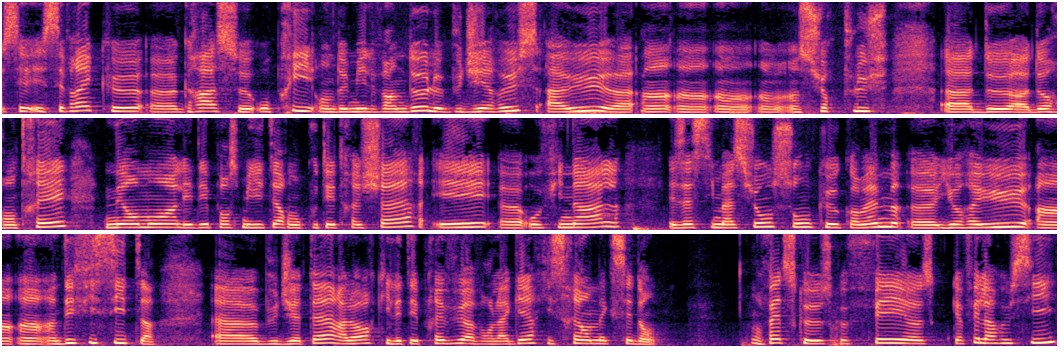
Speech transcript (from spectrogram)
c'est vrai que grâce au prix en 2022, le budget russe a eu un, un, un, un surplus de, de rentrée. Néanmoins, les dépenses militaires ont coûté très cher et euh, au final, les estimations sont que quand même euh, il y aurait eu un, déficit euh, budgétaire alors qu'il était prévu avant la guerre qui serait en excédent. En fait, ce que fait qu'a fait la Russie,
